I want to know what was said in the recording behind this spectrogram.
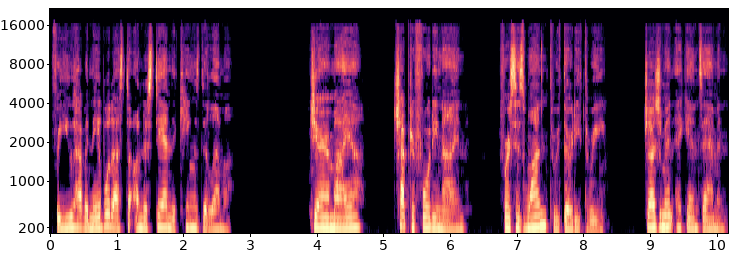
for you have enabled us to understand the king's dilemma. Jeremiah chapter 49, verses 1 through 33. Judgment against Ammon.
